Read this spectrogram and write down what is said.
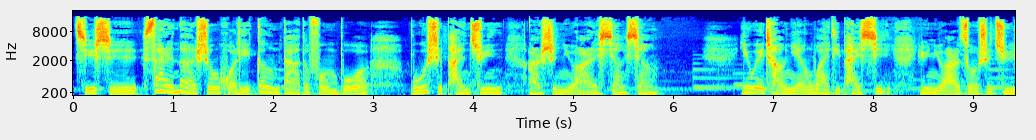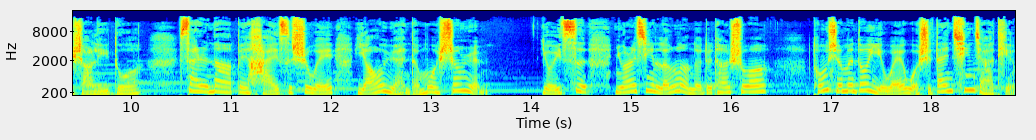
其实，萨日娜生活里更大的风波，不是潘军，而是女儿香香。因为常年外地拍戏，与女儿总是聚少离多，萨日娜被孩子视为遥远的陌生人。有一次，女儿竟冷冷的对她说：“同学们都以为我是单亲家庭。”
